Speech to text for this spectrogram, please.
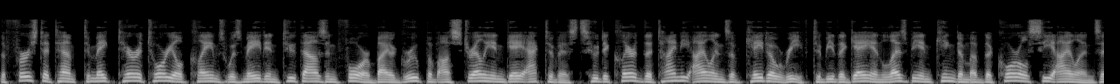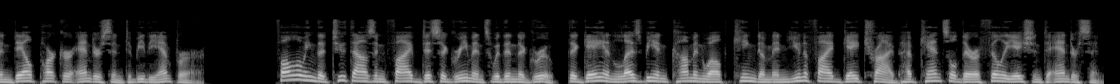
the first attempt to make territorial claims was made in 2004 by a group of Australian gay activists who declared the tiny islands of Cato Reef to be the gay and lesbian kingdom of the Coral Sea Islands and Dale Parker Anderson to be the emperor. Following the 2005 disagreements within the group, the Gay and Lesbian Commonwealth Kingdom and Unified Gay Tribe have cancelled their affiliation to Anderson.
